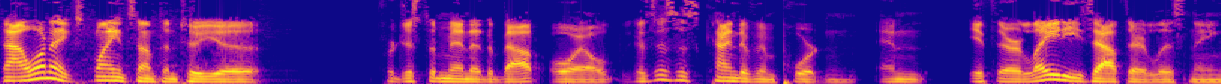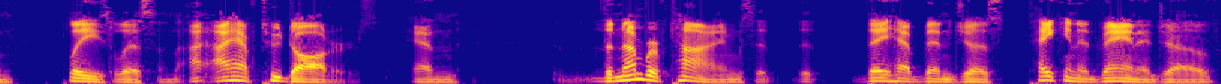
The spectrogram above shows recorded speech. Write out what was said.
Now, I want to explain something to you for just a minute about oil because this is kind of important. And if there are ladies out there listening, please listen. I, I have two daughters, and the number of times that, that they have been just taken advantage of,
